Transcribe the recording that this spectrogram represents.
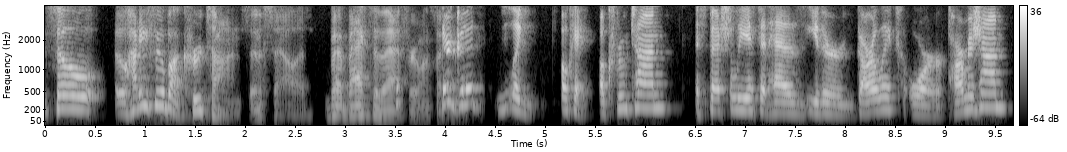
so how do you feel about croutons in a salad? But back to that for one second. They're good. Like okay, a crouton, especially if it has either garlic or parmesan,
